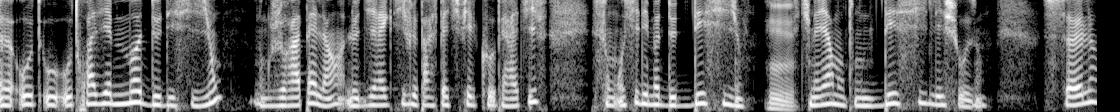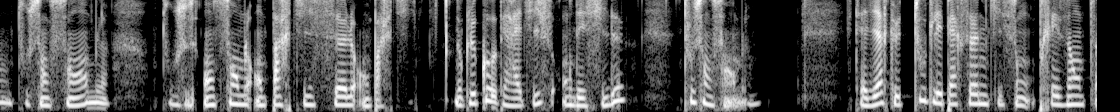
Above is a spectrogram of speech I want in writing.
euh, au, troisième mode de décision. Donc je rappelle, hein, le directif, le participatif et le coopératif sont aussi des modes de décision. Hmm. C'est une manière dont on décide les choses. Seul, tous ensemble, tous ensemble en partie, seul en partie. Donc le coopératif, on décide tous ensemble. C'est-à-dire que toutes les personnes qui sont présentes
